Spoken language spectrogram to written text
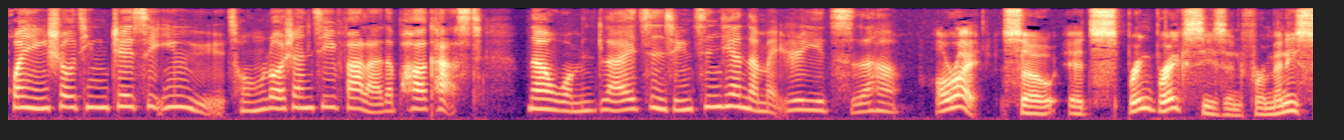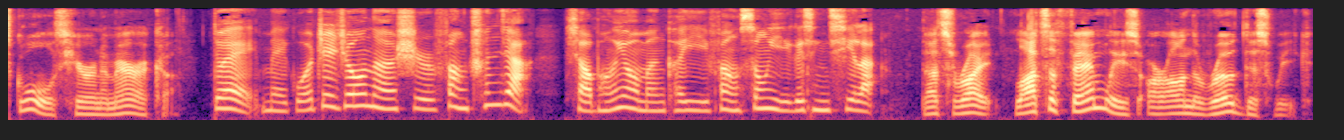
欢迎收听 JC 英语从洛杉矶发来的 Podcast。那我们来进行今天的每日一词哈。 All right, so it's spring break season for many schools here in America. 对，美国这周呢是放春假，小朋友们可以放松一个星期了。 That's right, lots of families are on the road this week.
